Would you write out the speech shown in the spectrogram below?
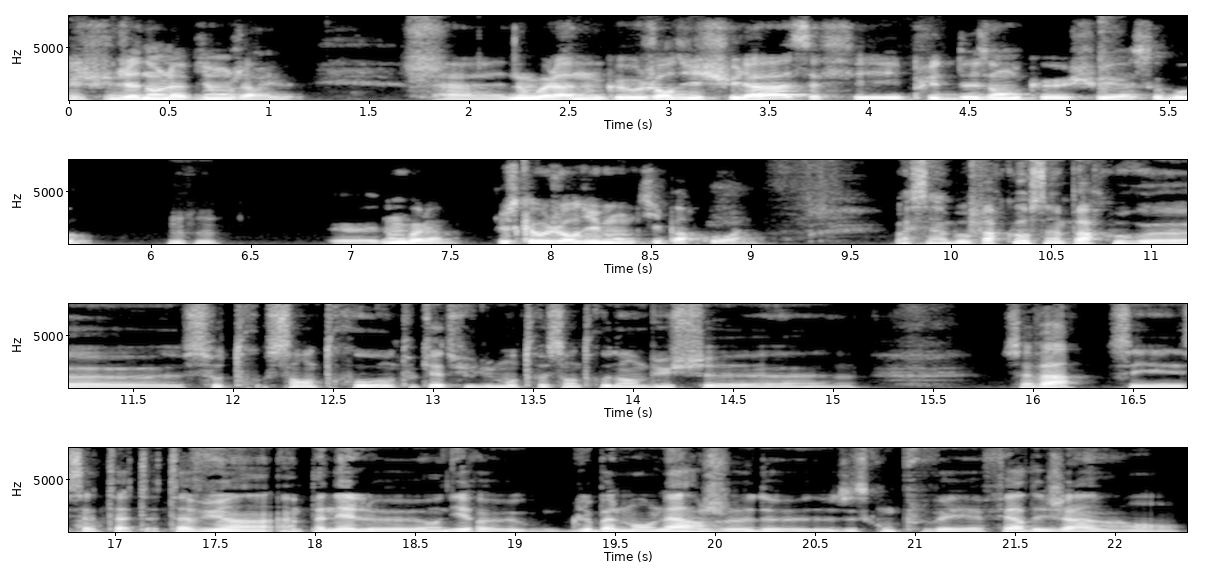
je suis déjà dans l'avion, j'arrive. Euh, donc voilà, donc aujourd'hui je suis là. Ça fait plus de deux ans que je suis à Sobo. Mhm. Euh, donc voilà, jusqu'à aujourd'hui mon petit parcours. là. Ouais, c'est un beau parcours, c'est un parcours euh, sans, tr- sans trop, en tout cas tu le montres sans trop d'embûches, euh, ça va. C'est, ça, t'as, t'as vu un, un panel, euh, on va dire euh, globalement large de, de ce qu'on pouvait faire déjà en,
